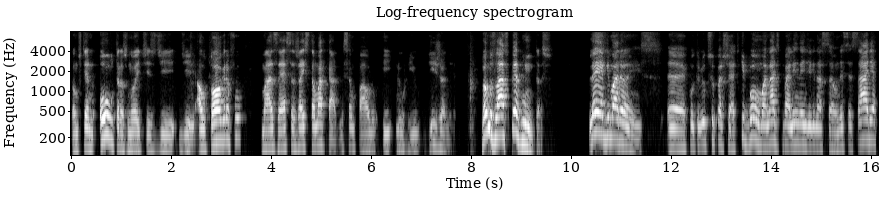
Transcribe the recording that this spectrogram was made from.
vamos ter outras noites de, de autógrafo, mas essas já estão marcadas em São Paulo e no Rio de Janeiro. Vamos lá às perguntas. Leia Guimarães, é, contribuiu com o Superchat. Que bom, uma análise que vai além da indignação, necessária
